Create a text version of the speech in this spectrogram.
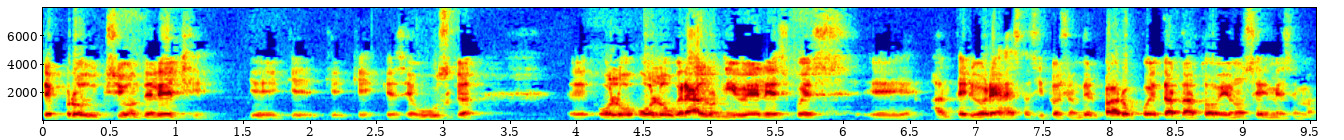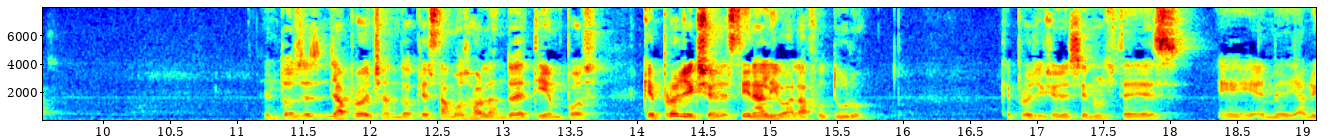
de producción de leche que se busca, eh, o, lograr los niveles pues, eh, anteriores a esta situación del paro puede tardar todavía unos seis meses más. Entonces, ya aprovechando que estamos hablando de tiempos, ¿qué proyecciones tiene Alival a futuro? ¿Qué proyecciones tienen ustedes eh, en mediano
